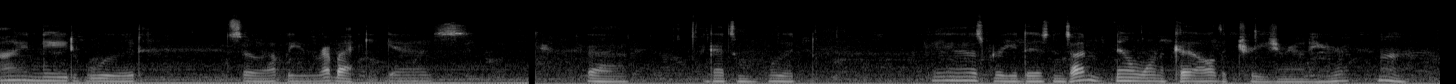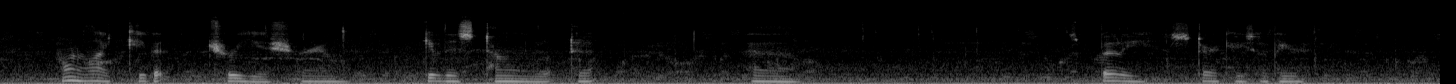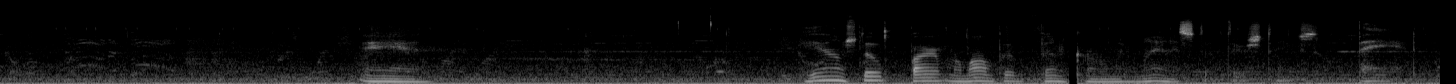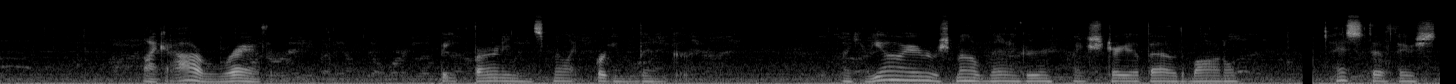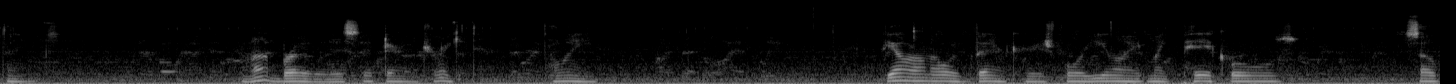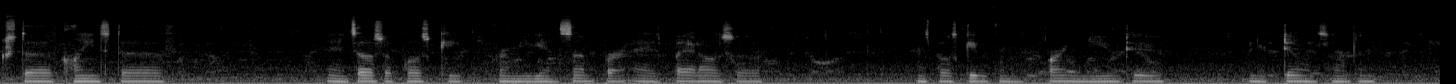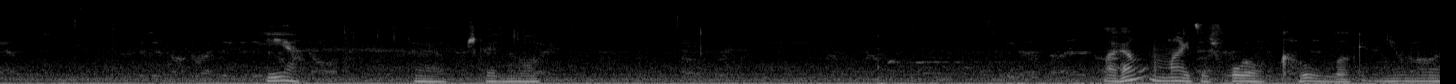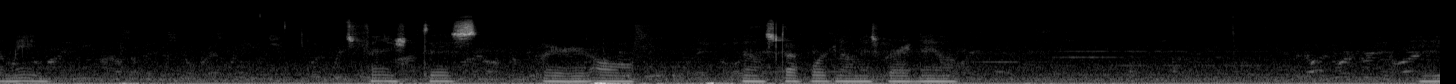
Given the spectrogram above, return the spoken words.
I need wood, so I'll be right back, you guys. Uh, I got some wood. Yeah, that's pretty good distance. I don't want to cut all the trees around here. No. I want to like keep it tree-ish around. Give this tone look to it. Uh, let's put staircase up here. And yeah, I'm still burnt. My mom put vinegar on me. Man, that stuff there stinks bad. Like, I'd rather be burning and smell like freaking vinegar. Like, if y'all ever smell vinegar, like straight up out of the bottle, that stuff there stinks. My brother would just sit there and drink it, plain. If y'all don't know what vinegar is for, you like make pickles, soak stuff, clean stuff, and it's also supposed to keep from you getting sunburnt as bad also. And it's supposed to keep it from burning you too when you're doing something. Yeah. Uh, me off. Like, I to make this world cool looking, you know what I mean? Let's finish this fire here off. I'll stop working on this for right now.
